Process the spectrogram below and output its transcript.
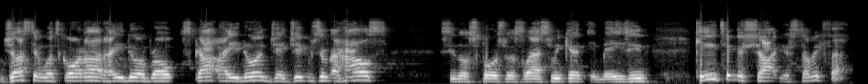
Justin, what's going on? How you doing, bro? Scott, how you doing? Jay Jacobson in the house. See those us last weekend. Amazing. Can you take a shot in your stomach fat?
